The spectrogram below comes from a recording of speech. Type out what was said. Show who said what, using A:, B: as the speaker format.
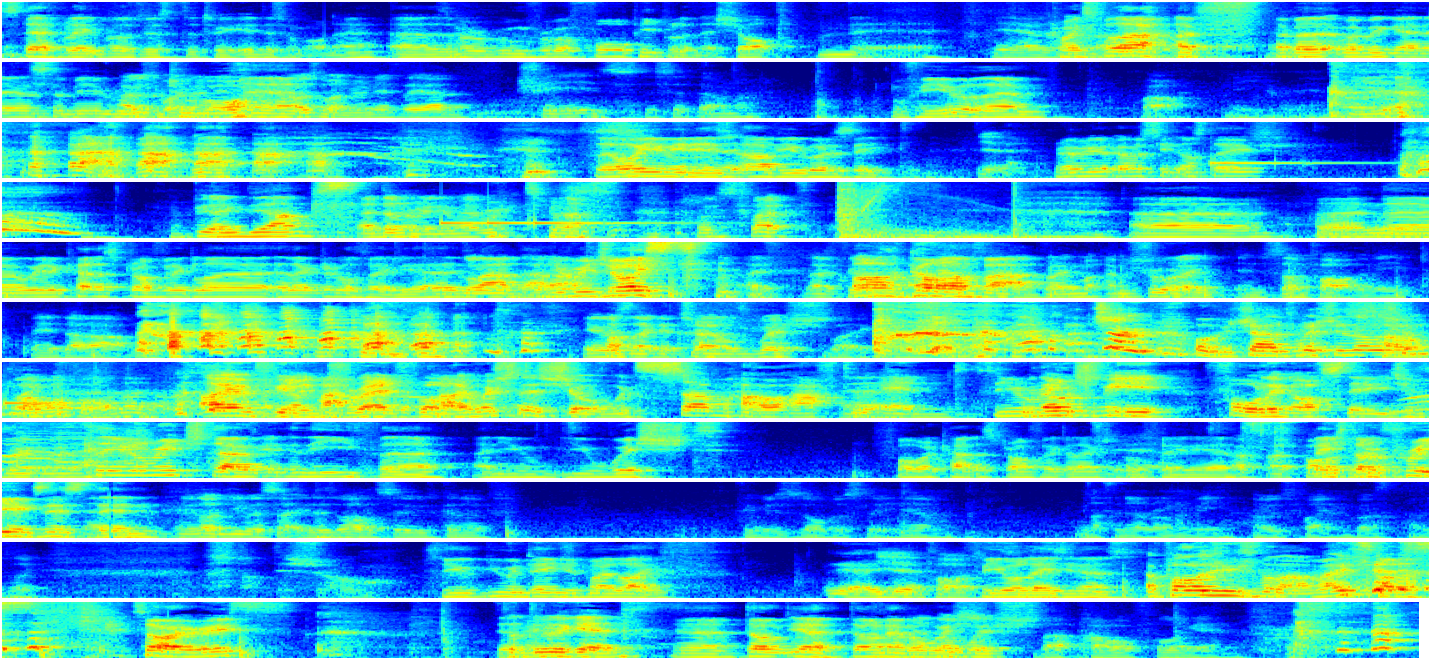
A: Steph Blakewell just tweeted this one on there. Uh, there's about room for about four people in this shop. Nah.
B: Yeah, I
A: Christ for that.
B: about
C: I bet when we get there, there'll be room for two more.
B: if,
A: Yeah.
B: I was wondering if they had chairs to sit down on.
A: Well, for you or them?
B: Well, me really.
A: So what you mean is, have you got a seat?
B: Yeah.
A: Remember you have a seat on stage?
C: Behind the amps.
B: I don't really remember it too much. I was fucked.
A: Uh, and uh, we had a catastrophic li- electrical failure.
B: I'm glad that
A: And you rejoiced.
B: I, I feel,
A: Oh,
B: I feel
A: God.
B: bad, but I'm, I'm sure I, in some part of me, made that happen. it was like a child's wish, like.
C: Oh, child's wishes always
B: How
C: come back.
B: powerful, isn't it?
D: I am feeling
B: Yeah,
D: dreadful. I wish this show would somehow have to
B: Yeah.
D: end
A: So you
D: without
A: reached,
D: me falling off stage and
A: so you reached out into the ether and you, you wished for a catastrophic electrical
B: Yeah.
A: failure
B: I, I
A: based on a pre-existing.
B: It was on your side as well, so it was kind of. It was obviously um, nothing wrong with me. I was fine, but I was like, stop this show.
A: So you, you endangered my life
C: Yeah,
B: Yeah,
C: yeah.
B: apologies.
A: for your laziness.
C: Apologies for that, mate.
A: Sorry, Rhys.
D: Don't do it again.
A: Yeah, don't yeah, don't ever
B: Never
A: wish.
B: wish that powerful again.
